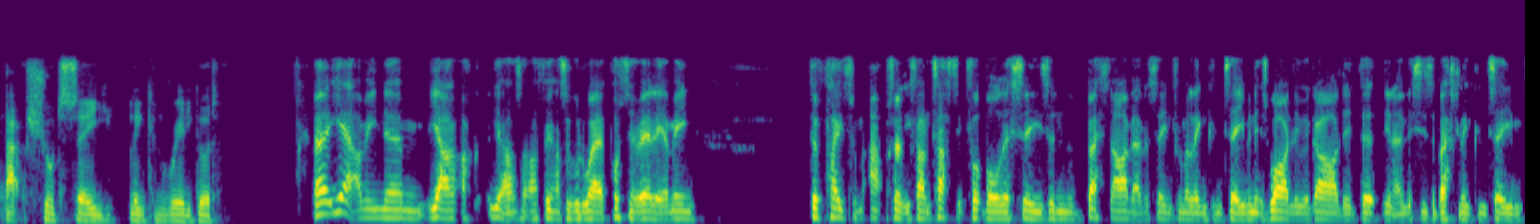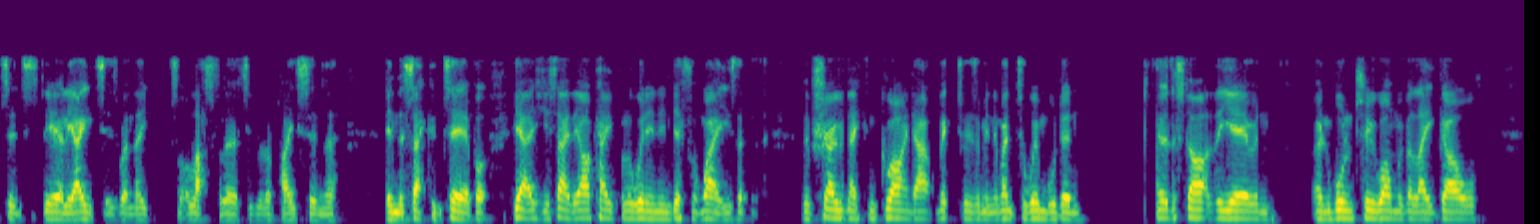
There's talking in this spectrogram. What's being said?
that should see Lincoln really good. Uh, yeah, I mean, um, yeah, I, yeah, I think that's a good way of putting it. Really, I mean, they've played some absolutely fantastic football this season, the best I've ever seen from a Lincoln team, and it's widely regarded that you know this is the best Lincoln team since the early '80s when they sort of last flirted with a place in the in the second tier. But yeah, as you say, they are capable of winning in different ways. That they've shown they can grind out victories. I mean, they went to Wimbledon at the start of the year and and won two one with a late goal.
